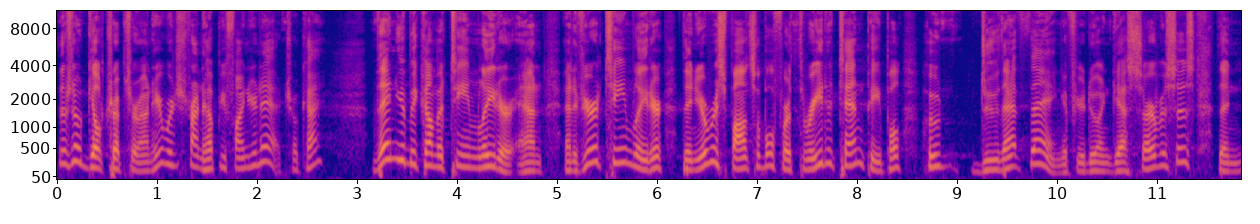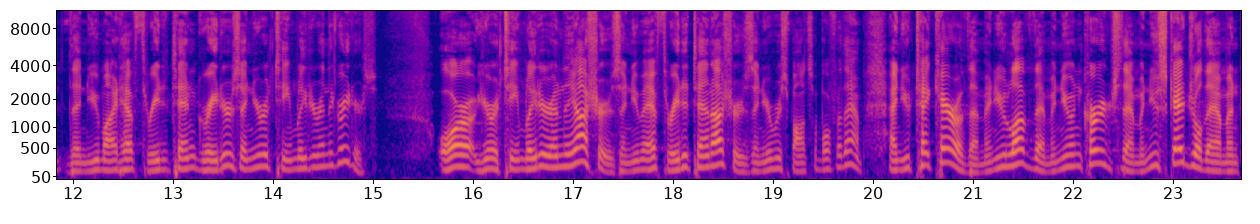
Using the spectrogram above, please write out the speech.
There's no guilt trips around here. We're just trying to help you find your niche, okay? Then you become a team leader. And, and if you're a team leader, then you're responsible for three to 10 people who do that thing. If you're doing guest services, then, then you might have three to 10 greeters and you're a team leader in the greeters. Or you're a team leader in the ushers and you may have three to 10 ushers and you're responsible for them. And you take care of them and you love them and you encourage them and you schedule them and,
